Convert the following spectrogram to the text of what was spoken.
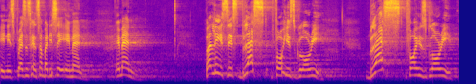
in His presence. Can somebody say amen? Amen. But Lee says, blessed for His glory. Blessed for His glory.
